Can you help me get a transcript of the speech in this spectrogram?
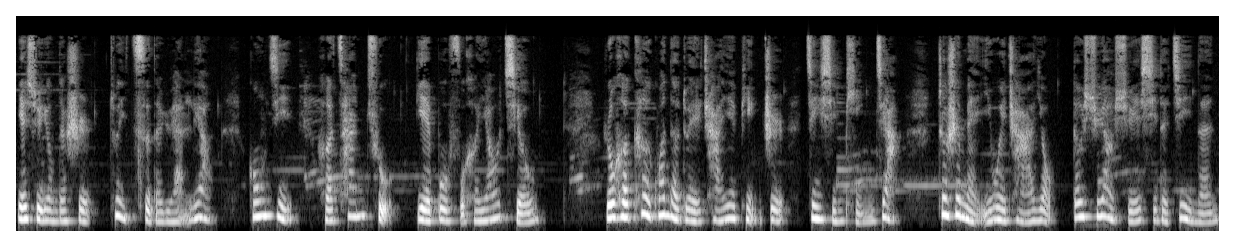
也许用的是最次的原料，工艺和仓储也不符合要求。如何客观地对茶叶品质进行评价，这是每一位茶友都需要学习的技能。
